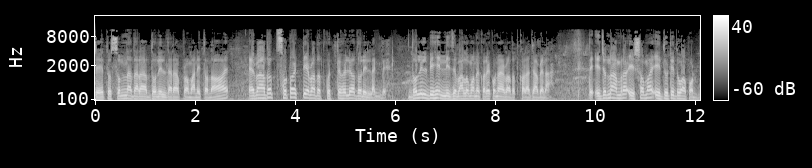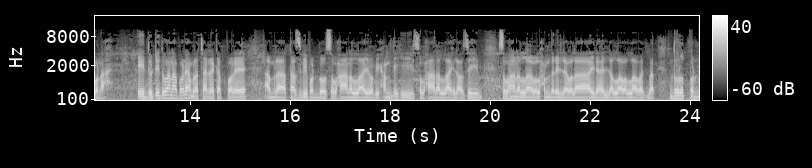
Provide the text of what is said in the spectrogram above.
যেহেতু সুন্না দ্বারা, দলিল দ্বারা প্রমাণিত নয়, এবাদত, ছোট একটি এবাদত করতে হলেও দলিল লাগবে। দলিল বিহীন নিজে ভালো মনে করে কোনো এবাদত করা যাবে না। তো এই আমরা এই সময় এই দুটি দোয়া পড়ব না। এই দুটি দোয়া না পড়ে আমরা চার রেখাত পরে আমরা তাজবি পড়ব সোহান আল্লাহ হামদিহি সোহান আল্লাহ আজিম সোহান আল্লাহ আলহামদুলিল্লাহ আল্লাহ আকবর। দরুদ পড়ব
